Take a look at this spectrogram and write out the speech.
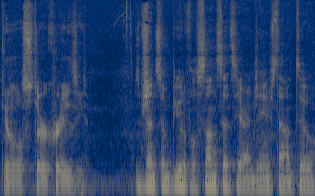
get a little stir crazy. There's been some beautiful sunsets here in Jamestown too.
